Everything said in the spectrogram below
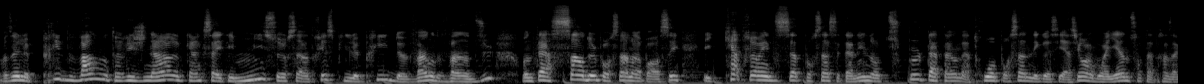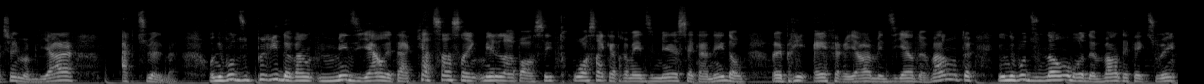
on va dire le prix de vente original quand ça a été mis sur Centris, puis le prix de vente vendu, on était à 102% l'an passé et 97% cette année. Donc, tu peux t'attendre à 3% de négociation en moyenne sur ta transaction immobilière actuellement. Au niveau du prix de vente médian, on était à 405 000 l'an passé, 390 000 cette année, donc un prix inférieur médian de vente. Et au niveau du nombre de ventes effectuées,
